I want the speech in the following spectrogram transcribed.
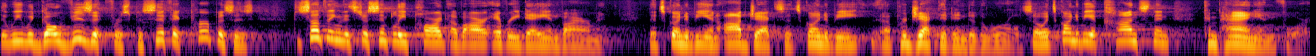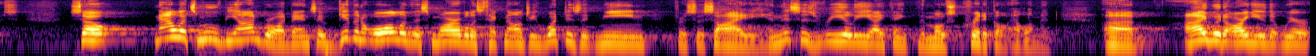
that we would go visit for specific purposes, to something that's just simply part of our everyday environment, that's going to be in objects, that's going to be uh, projected into the world. So it's going to be a constant companion for us. So now let's move beyond broadband. So given all of this marvelous technology, what does it mean for society. And this is really, I think, the most critical element. Uh, I would argue that we're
